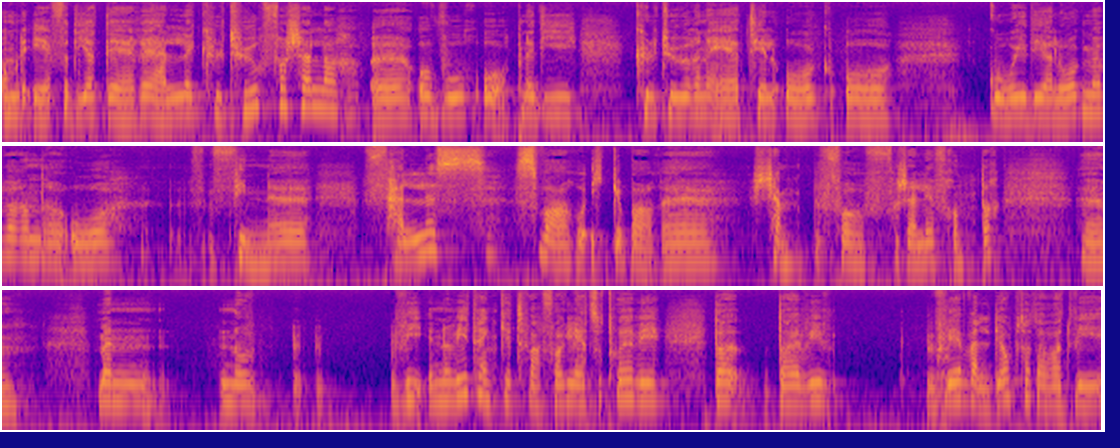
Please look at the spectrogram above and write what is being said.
om det er fordi at det er reelle kulturforskjeller, uh, og hvor åpne de kulturene er til òg å gå i dialog med hverandre og finne felles svar, og ikke bare kjempe for forskjellige fronter. Eh, men når vi, når vi tenker tverrfaglighet, så tror jeg vi da, da er vi vi er veldig opptatt av at vi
